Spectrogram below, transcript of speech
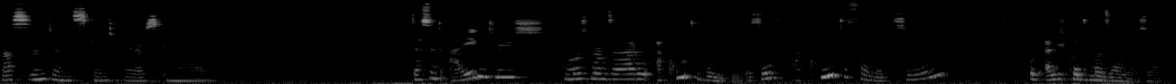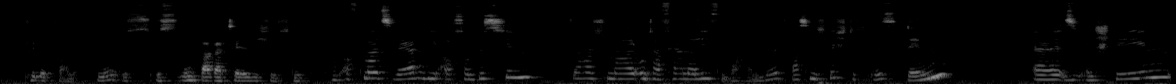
Was sind denn Skin Tears genau? Das sind eigentlich muss man sagen, akute Wunden. Es sind akute Verletzungen. Und eigentlich könnte man sagen, ja, ist ja Pillepalle. Ne? Es, es sind Bagatellgeschichten. Und oftmals werden die auch so ein bisschen, sag ich mal, unter ferner Liefen behandelt, was nicht richtig ist, denn äh, sie entstehen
